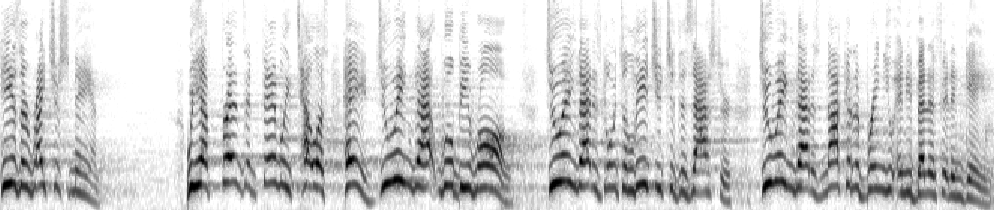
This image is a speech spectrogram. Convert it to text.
He is a righteous man. We have friends and family tell us, hey, doing that will be wrong. Doing that is going to lead you to disaster. Doing that is not going to bring you any benefit and gain.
